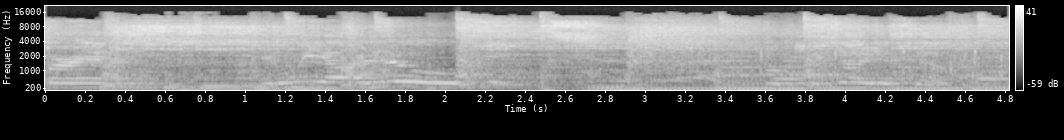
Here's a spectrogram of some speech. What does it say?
Moran, and we are Low Gates. Hope you enjoy yourself.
